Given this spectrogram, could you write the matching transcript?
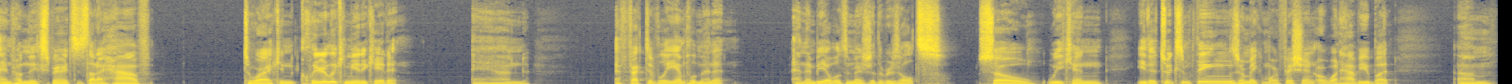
and from the experiences that I have to where I can clearly communicate it and effectively implement it and then be able to measure the results so we can either tweak some things or make it more efficient or what have you but um,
